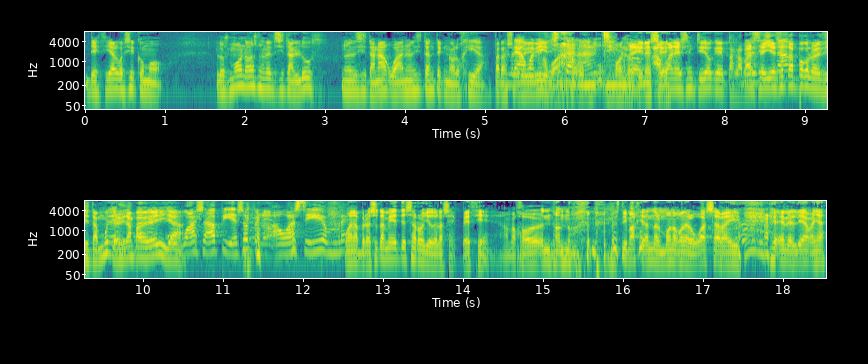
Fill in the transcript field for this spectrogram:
decía algo así como, los monos no necesitan luz, no necesitan agua, no necesitan tecnología para Hombre, agua sobrevivir. necesitan un, un Hombre, tiene agua en el sentido que para lavarse y eso Necesitan- tampoco lo necesitan mucho, necesitan para beber y ya. WhatsApp y eso, pero agua sí, hombre. Bueno, pero eso también es desarrollo de las especies. A lo mejor no, no me estoy imaginando el mono con el WhatsApp ahí en el día de mañana.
